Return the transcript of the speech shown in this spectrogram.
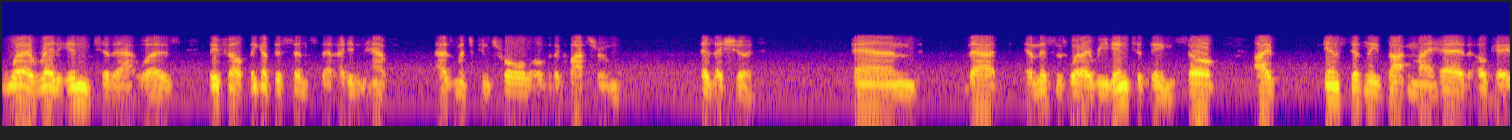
what I read into that was they felt they got this sense that I didn't have as much control over the classroom as I should. And that, and this is what I read into things. So I instantly thought in my head, okay,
